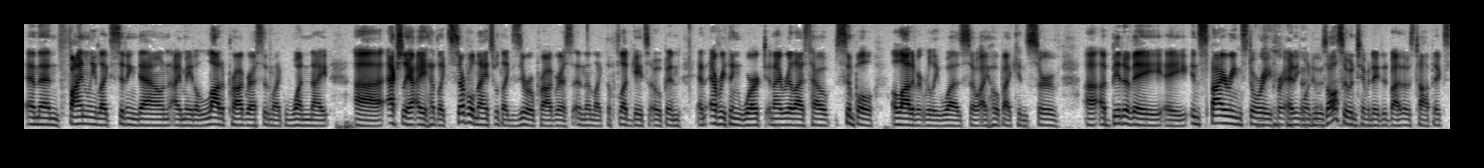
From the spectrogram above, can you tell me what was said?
And then finally, like sitting down, I made a lot of progress in like one night. Uh, actually, I had like several nights with like zero progress, and then like the floodgates opened and everything worked, and I realized how simple a lot of it really was. So I hope I can serve uh, a bit of a, a inspiring story for anyone who is also intimidated by those topics.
